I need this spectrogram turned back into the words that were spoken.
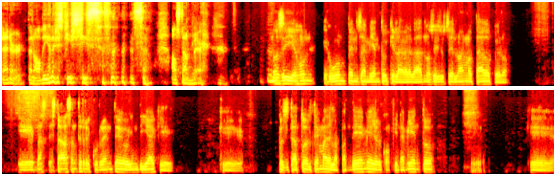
better than all the other species. so I'll stop there. No sé, es un, es un pensamiento que la verdad, no sé si ustedes lo han notado, pero eh, está bastante recurrente hoy en día que, que pues está todo el tema de la pandemia y el confinamiento, eh, que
